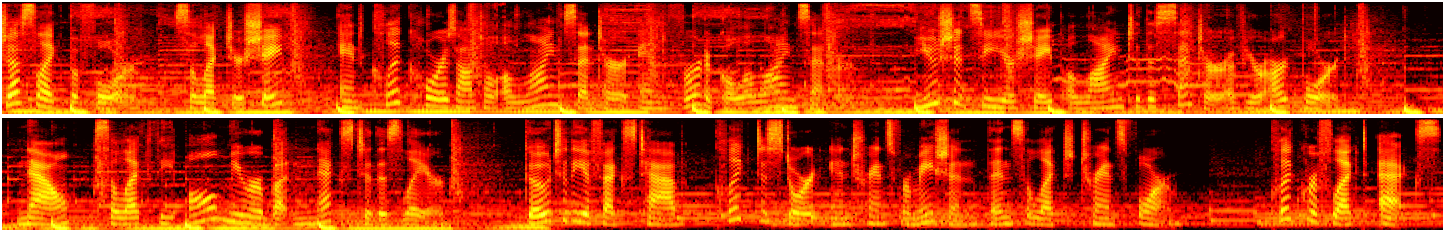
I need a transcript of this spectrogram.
Just like before, select your shape and click Horizontal Align Center and Vertical Align Center. You should see your shape aligned to the center of your artboard. Now, select the All Mirror button next to this layer. Go to the Effects tab, click Distort and Transformation, then select Transform. Click Reflect X,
